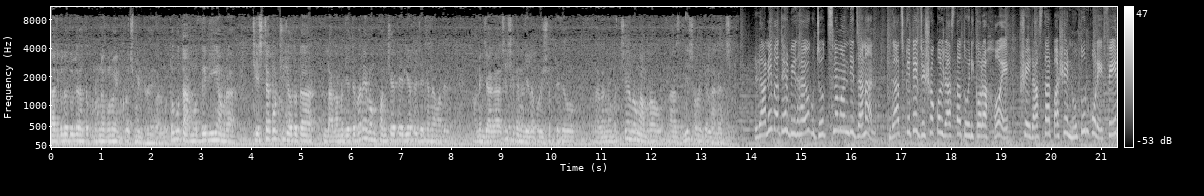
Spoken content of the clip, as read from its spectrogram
গাছগুলো তুলে হয়তো কোনো না কোনো এনক্রোচমেন্ট হয়ে পারব। তবু তার মধ্যে দিয়ে আমরা চেষ্টা করছি যতটা লাগানো যেতে পারে এবং পঞ্চায়েত এরিয়াতে যেখানে আমাদের অনেক জায়গা আছে, সেখানে জেলা পরিষদ থেকেও লাগানো হচ্ছে এবং আমরাও গাছ দিয়ে সবাইকে লাগাচ্ছি। রানীবাঁধের বিধায়ক জ্যোৎস্না মান্ডি জানান, গাছ কেটে যে সকল রাস্তা তৈরি করা হয়, সেই রাস্তার পাশে নতুন করে ফের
